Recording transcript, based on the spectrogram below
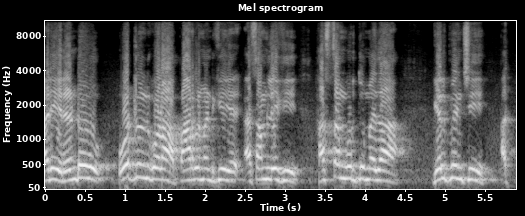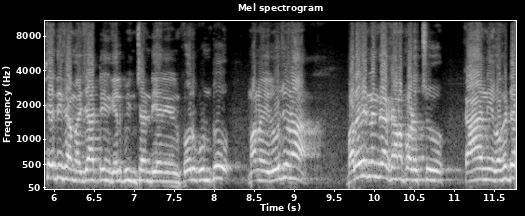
మరి రెండు ఓట్లను కూడా పార్లమెంట్కి అసెంబ్లీకి హస్తం గుర్తు మీద గెలిపించి అత్యధిక మెజార్టీని గెలిపించండి అని నేను కోరుకుంటూ మనం ఈ రోజున బలహీనంగా కనపడచ్చు. కానీ ఒకటే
